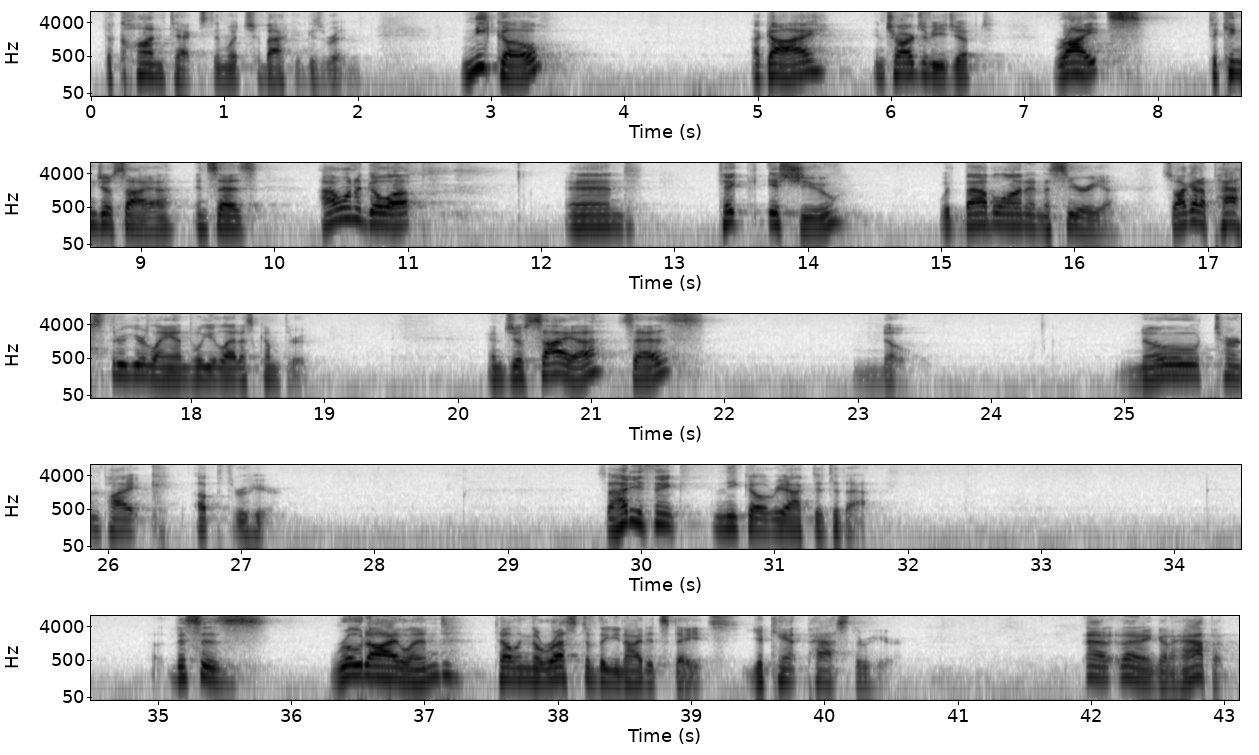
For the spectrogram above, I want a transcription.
the context in which Habakkuk is written. Necho, a guy in charge of Egypt, writes to King Josiah and says, I want to go up and take issue with Babylon and Assyria. So I got to pass through your land. Will you let us come through? And Josiah says, No. No turnpike up through here. So, how do you think Necho reacted to that? This is Rhode Island telling the rest of the United States, you can't pass through here. That, that ain't going to happen.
